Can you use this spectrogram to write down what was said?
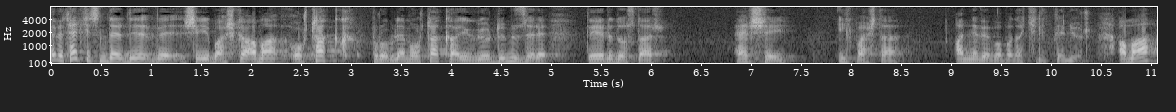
Evet herkesin derdi ve şeyi başka ama ortak problem, ortak kaygı gördüğümüz üzere değerli dostlar her şey ilk başta anne ve babada kilitleniyor. Ama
